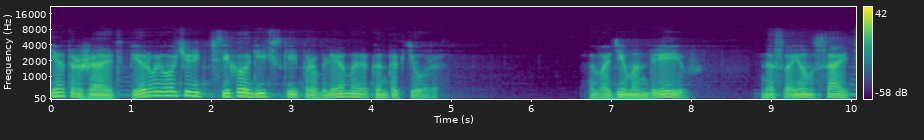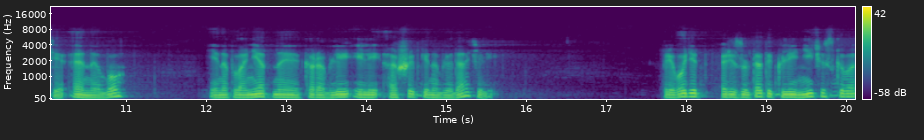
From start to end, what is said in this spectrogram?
и отражает в первую очередь психологические проблемы контактера. Вадим Андреев на своем сайте НЛО «Инопланетные корабли или ошибки наблюдателей» приводит результаты клинического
